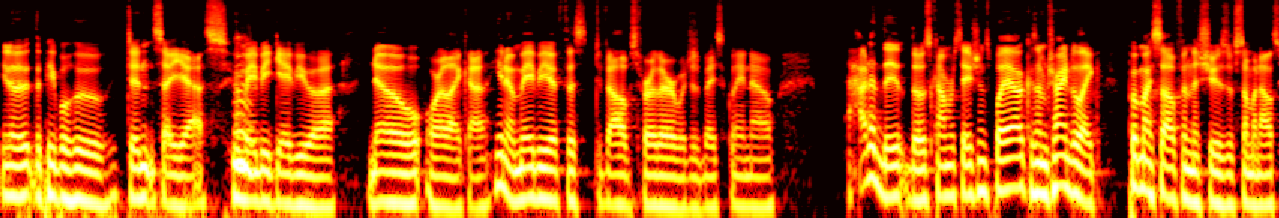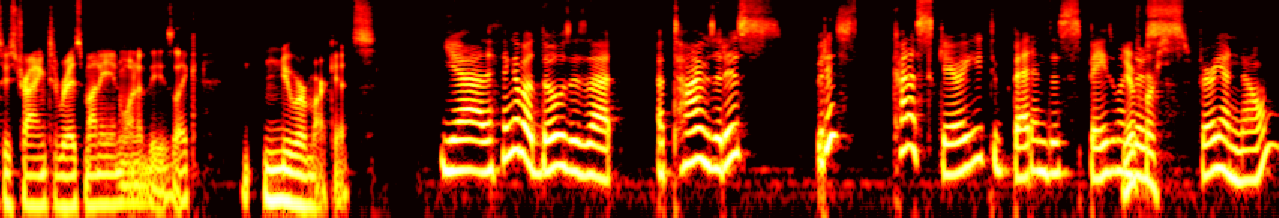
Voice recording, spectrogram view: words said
you know, the, the, people who didn't say yes, who hmm. maybe gave you a no or like a, you know, maybe if this develops further, which is basically a no. How did they, those conversations play out? Because I'm trying to like put myself in the shoes of someone else who's trying to raise money in one of these like newer markets. Yeah, the thing about those is that at times it is it is kind of scary to bet in this space when yeah, there's very unknown.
